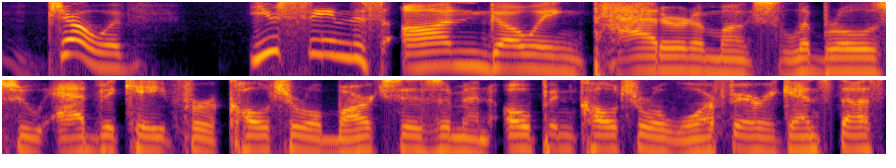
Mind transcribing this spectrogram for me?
Hmm. Joe, if you seen this ongoing pattern amongst liberals who advocate for cultural Marxism and open cultural warfare against us,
